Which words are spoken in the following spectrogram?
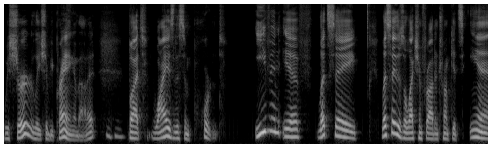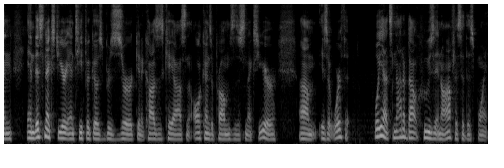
We surely should be praying about it. Mm-hmm. But why is this important? even if let's say let's say there's election fraud and Trump gets in, and this next year Antifa goes berserk and it causes chaos and all kinds of problems this next year, um, is it worth it? Well, yeah, it's not about who's in office at this point.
